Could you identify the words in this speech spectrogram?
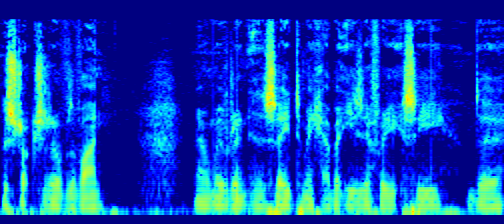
the structure of the van. Now move around to the side to make it a bit easier for you to see the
